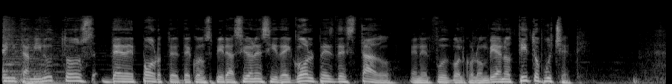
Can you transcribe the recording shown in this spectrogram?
30 minutos de deportes, de conspiraciones y de golpes de Estado en el fútbol colombiano. Tito Puchetti.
